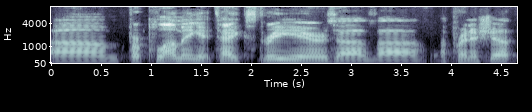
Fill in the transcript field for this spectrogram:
Um, for plumbing, it takes three years of uh, apprenticeship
